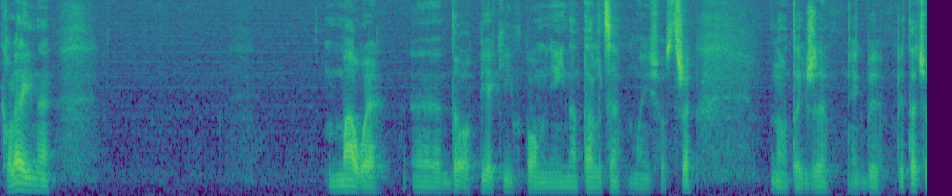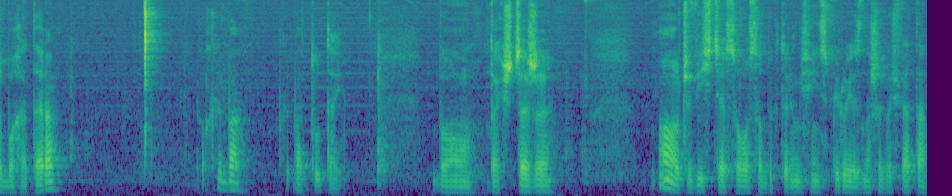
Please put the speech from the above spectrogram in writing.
kolejne małe e, do opieki po mnie i Natalce, mojej siostrze. No, także jakby pytać o bohatera, to chyba, chyba tutaj. Bo tak szczerze, no oczywiście są osoby, którymi się inspiruję z naszego świata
